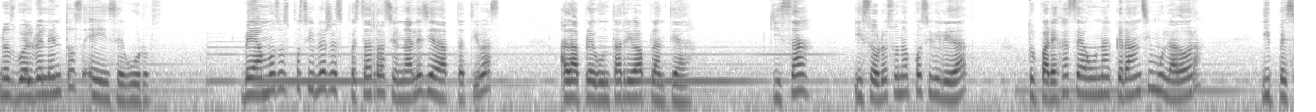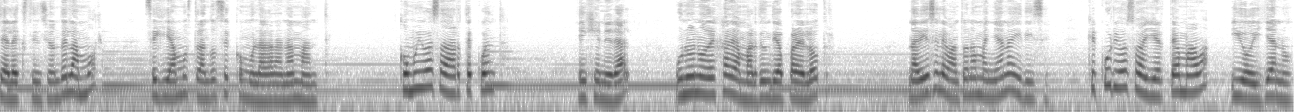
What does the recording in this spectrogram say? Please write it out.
Nos vuelve lentos e inseguros. Veamos dos posibles respuestas racionales y adaptativas a la pregunta arriba planteada. Quizá, y solo es una posibilidad, tu pareja sea una gran simuladora y pese a la extinción del amor, seguía mostrándose como la gran amante. ¿Cómo ibas a darte cuenta? En general, uno no deja de amar de un día para el otro. Nadie se levanta una mañana y dice, qué curioso, ayer te amaba y hoy ya no.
